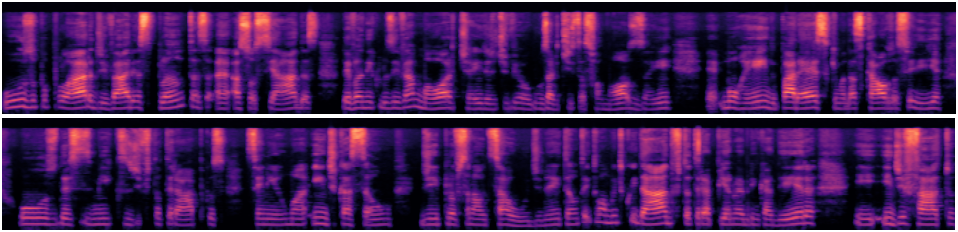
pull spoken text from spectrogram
o uso popular de várias plantas é, associadas, levando inclusive à morte. Aí a gente viu alguns artistas famosos aí morrendo. Parece que uma das causas seria o uso desses mixes de fitoterápicos sem nenhuma indicação de profissional de saúde, né? Então tem que tomar muito cuidado. Fitoterapia não é brincadeira e, e de fato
